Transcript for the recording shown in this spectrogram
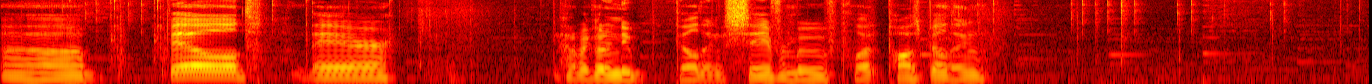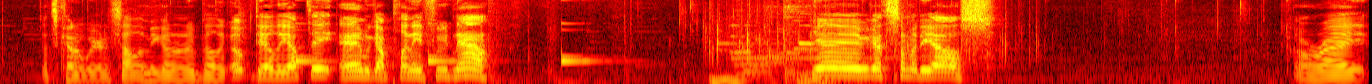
Uh, build there. How do I go to new building? Save, remove, pause building. That's kind of weird. It's not letting me go to a new building. Oh, daily update. And we got plenty of food now. Yay, we got somebody else. Alright.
